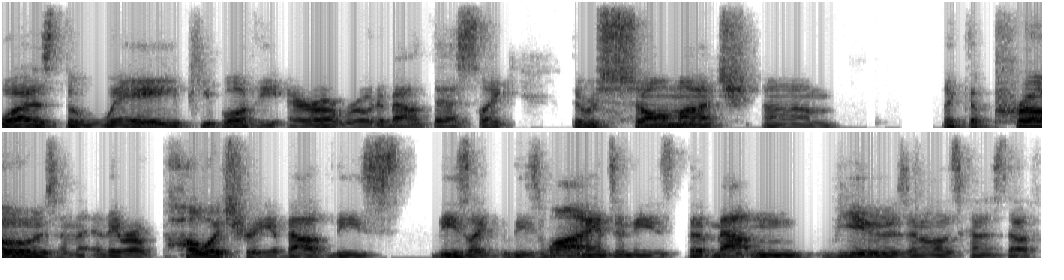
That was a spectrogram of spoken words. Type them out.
was the way people of the era wrote about this. Like there was so much um, like the prose and the, they wrote poetry about these these like these wines and these the mountain views and all this kind of stuff.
